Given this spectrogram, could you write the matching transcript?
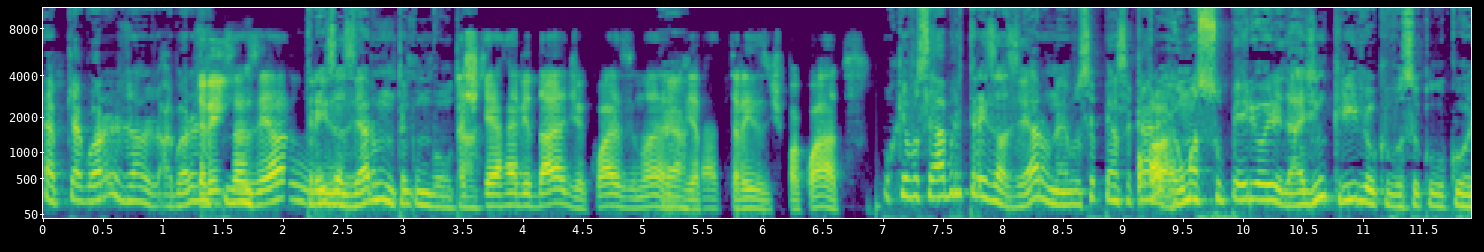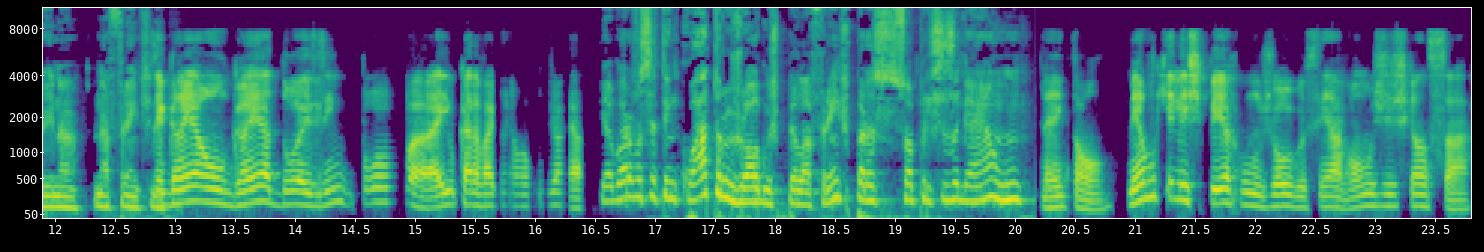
É, porque agora já... Agora 3 a 0 3 a 0 não tem como voltar. Acho que é a realidade, quase, não é? é. Virar 3 tipo a 4. Porque você abre 3 a 0 né, você pensa, cara, é uma superioridade incrível que você colocou aí na, na frente, né? Você ganha um, ganha dois, hein? Pô, aí o cara vai ganhar um já é. E agora você tem quatro jogos pela frente, para só precisa ganhar um. É, então. Mesmo que eles percam um jogo assim, ah, vamos descansar.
